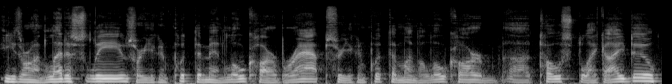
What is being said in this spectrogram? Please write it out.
either on lettuce leaves or you can put them in low carb wraps or you can put them on the low carb uh, toast like I do.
